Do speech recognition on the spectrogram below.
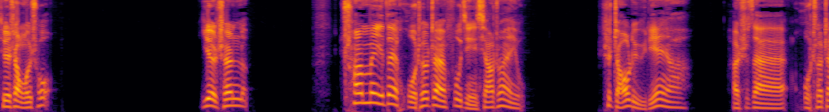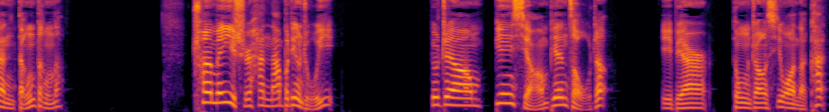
接上回说，夜深了，川妹在火车站附近瞎转悠，是找旅店呀，还是在火车站等等呢？川妹一时还拿不定主意，就这样边想边走着，一边东张西望的看。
